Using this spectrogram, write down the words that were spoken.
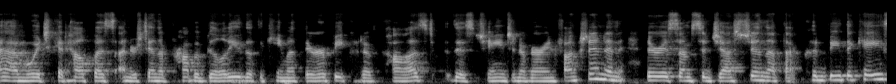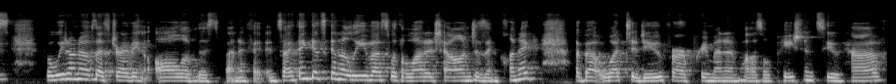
um, which could help us understand the probability that the chemotherapy could have caused this change in ovarian function and there is some suggestion that that could be the case but we don't know if that's driving all of this benefit and so i think it's going to leave us with a lot of challenges in clinic about what to do for our premenopausal patients who have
